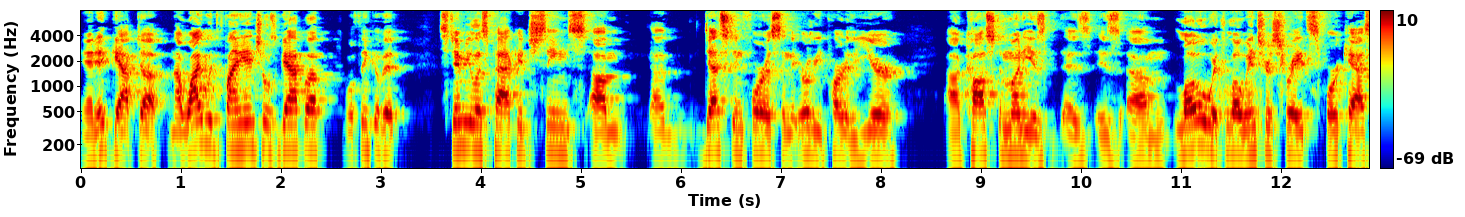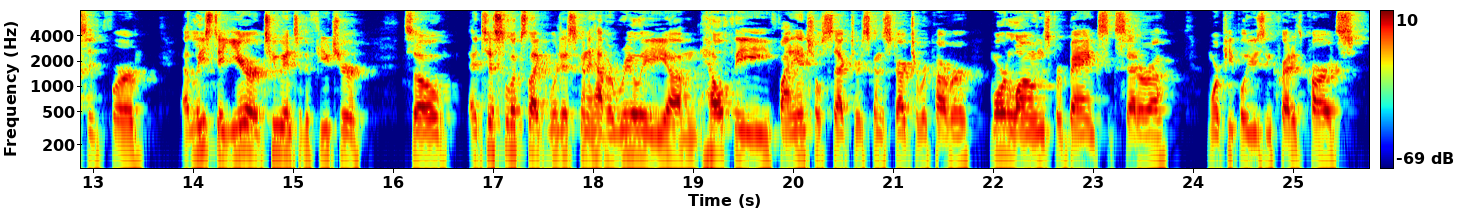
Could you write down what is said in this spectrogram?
and it gapped up. Now, why would financials gap up? Well, think of it. Stimulus package seems um, uh, destined for us in the early part of the year. Uh, cost of money is is, is um, low with low interest rates forecasted for at least a year or two into the future. So it just looks like we're just going to have a really um, healthy financial sector. It's going to start to recover, more loans for banks, et cetera, more people using credit cards.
